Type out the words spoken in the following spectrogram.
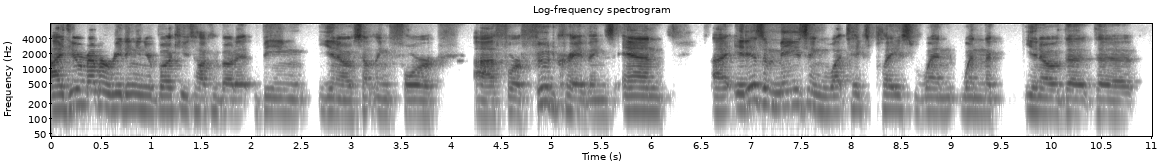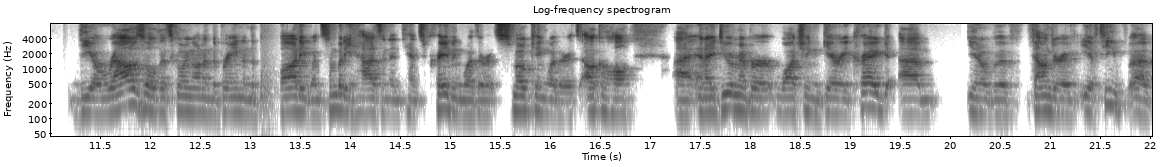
I do remember reading in your book you talking about it being, you know, something for uh, for food cravings, and uh, it is amazing what takes place when when the you know the the the arousal that's going on in the brain and the body when somebody has an intense craving, whether it's smoking, whether it's alcohol. Uh, and I do remember watching Gary Craig um, you know, the founder of EFT, uh,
